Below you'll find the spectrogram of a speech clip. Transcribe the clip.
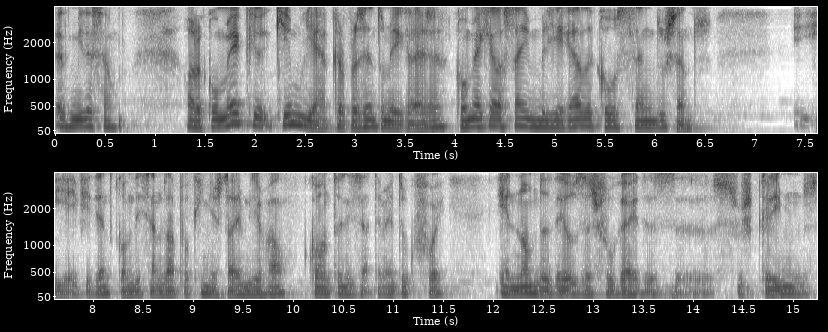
admiração. Ora, como é que, que a mulher que representa uma igreja, como é que ela está embriagada com o sangue dos santos? E é evidente, como dissemos há pouquinho, a história medieval conta exatamente o que foi. Em nome de Deus, as fogueiras, os crimes,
